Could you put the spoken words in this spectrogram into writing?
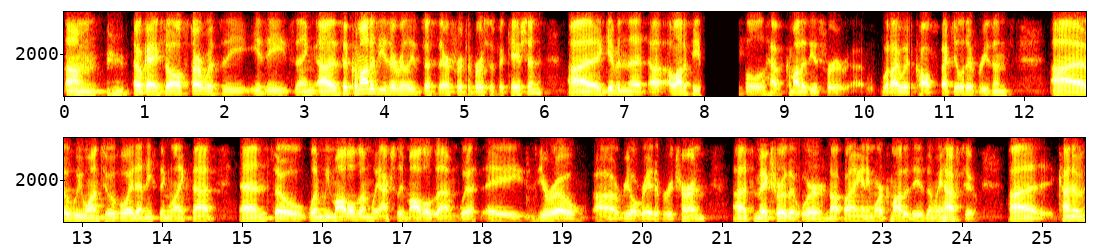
Um, okay, so I'll start with the easy thing. Uh, so commodities are really just there for diversification. Uh, given that uh, a lot of people have commodities for uh, what I would call speculative reasons, uh, we want to avoid anything like that. And so when we model them, we actually model them with a zero uh, real rate of return to make sure that we're not buying any more commodities than we have to. kind of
